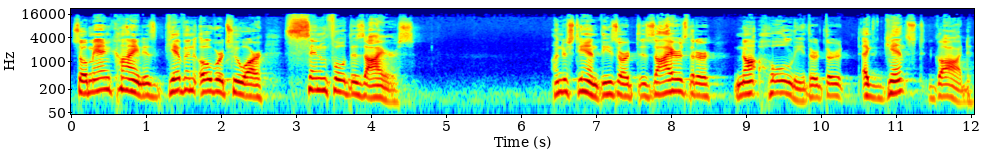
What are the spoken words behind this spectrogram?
So mankind is given over to our sinful desires. Understand, these are desires that are not holy, they're, they're against God.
